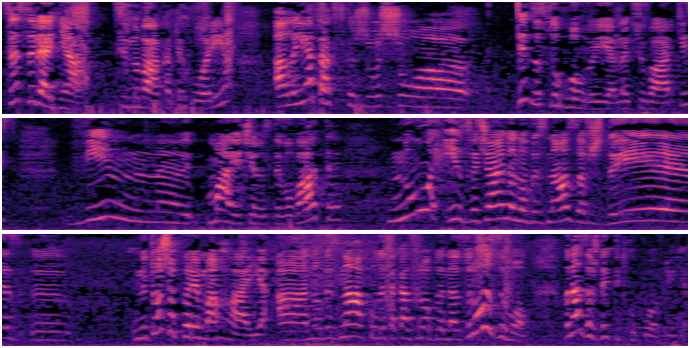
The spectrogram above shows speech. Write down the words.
Це середня цінова категорія, але я так скажу, що він заслуговує на цю вартість. Він е, має чим здивувати. Ну і звичайно, новизна завжди е, не то, що перемагає, а новизна, коли така зроблена з розумом, вона завжди підкуповлює.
